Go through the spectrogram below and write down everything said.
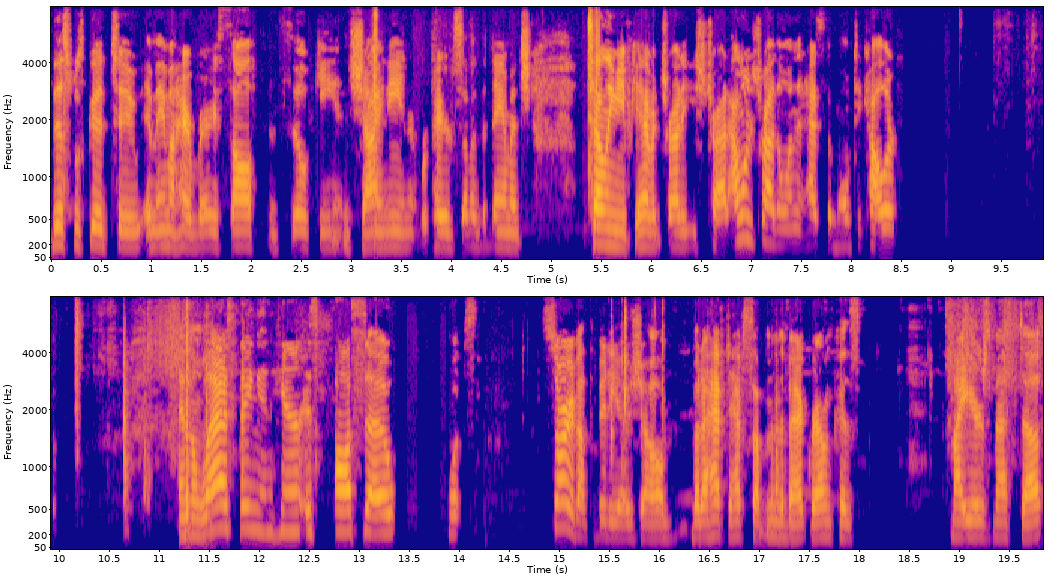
This was good too. It made my hair very soft and silky and shiny, and it repaired some of the damage. I'm telling you, if you haven't tried it, you should try it. I want to try the one that has the multicolor. And the last thing in here is also, whoops, sorry about the videos, y'all, but I have to have something in the background because my ears messed up.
